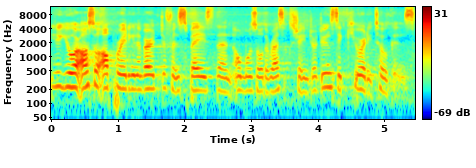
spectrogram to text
you, you are also operating in a very different space than almost all the rest of exchange. You're doing security tokens.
